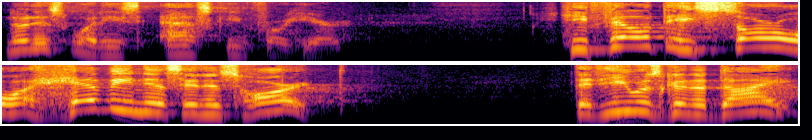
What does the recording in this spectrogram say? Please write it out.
Notice what he's asking for here. He felt a sorrow, a heaviness in his heart that he was going to die.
